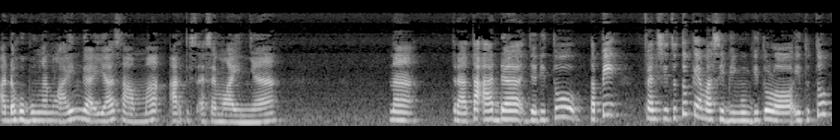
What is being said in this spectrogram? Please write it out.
ada hubungan lain gak ya sama artis SM lainnya? Nah, ternyata ada. Jadi tuh tapi fans itu tuh kayak masih bingung gitu loh. Itu tuh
